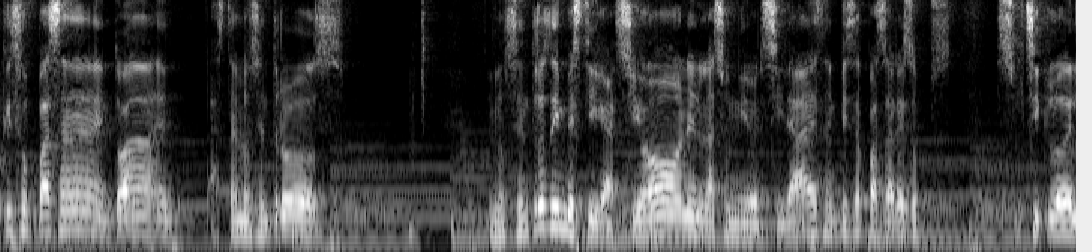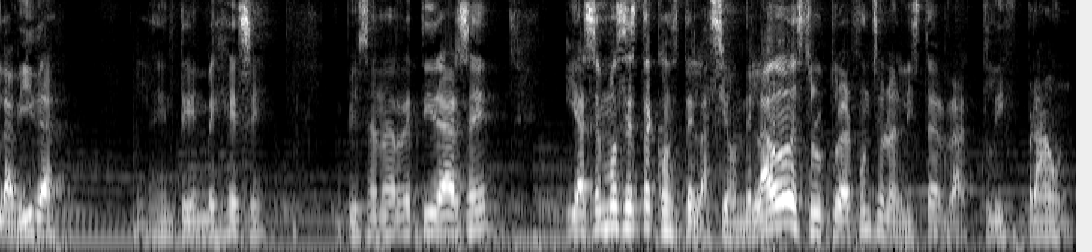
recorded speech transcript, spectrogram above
que eso pasa en toda, hasta en los centros en los centros de investigación, en las universidades, empieza a pasar eso, pues, es el ciclo de la vida. La gente envejece, empiezan a retirarse y hacemos esta constelación. Del lado estructural funcionalista de Radcliffe Brown,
